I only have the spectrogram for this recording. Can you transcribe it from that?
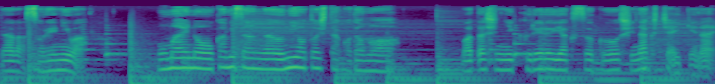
だがそれには、お前のおかみさんが産み落とした子供を私にくれる約束をしなくちゃいけない。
